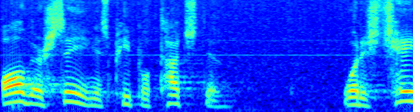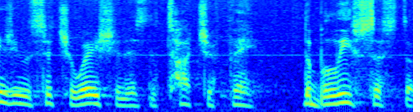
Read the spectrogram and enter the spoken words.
all they're seeing is people touched him. What is changing the situation is the touch of faith, the belief system.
